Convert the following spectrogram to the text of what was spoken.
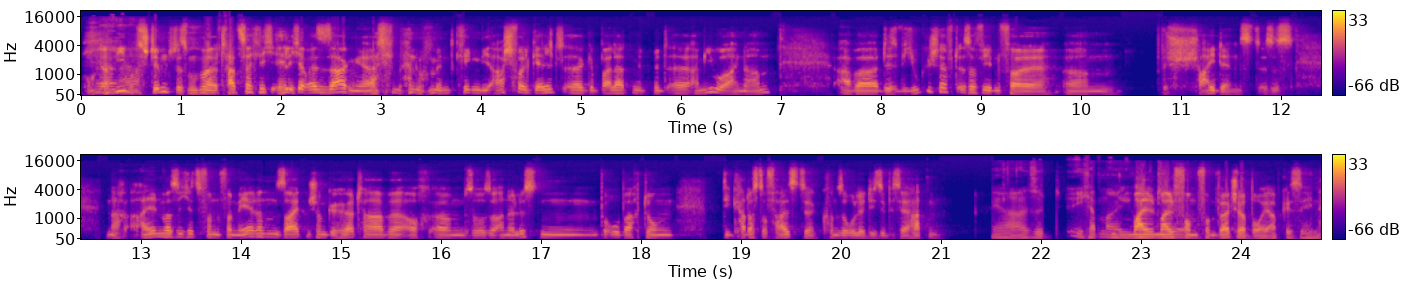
Und ja, Amiibos, stimmt, das muss man tatsächlich ehrlicherweise sagen, ja. Im Moment kriegen die Arsch voll Geld äh, geballert mit, mit äh, Amiibo-Einnahmen. Aber das Wii U-Geschäft ist auf jeden Fall ähm, bescheidenst. Es ist nach allem, was ich jetzt von, von mehreren Seiten schon gehört habe, auch ähm, so, so Analystenbeobachtungen, die katastrophalste Konsole, die sie bisher hatten. Ja, also ich habe mal. Mal, mal vom, vom Virtual Boy abgesehen.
